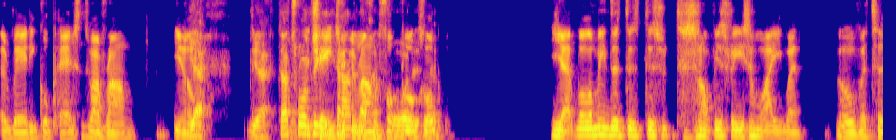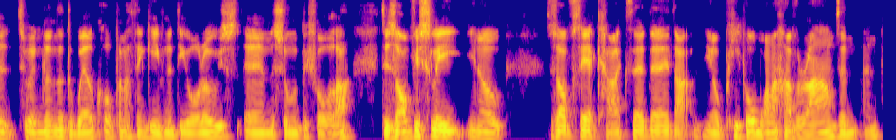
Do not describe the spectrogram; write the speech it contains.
a really good person to have around, you know. Yeah, yeah, that's one thing. Changing around football forward, club. Yeah, well, I mean, there's, there's there's an obvious reason why he went over to, to England at the World Cup, and I think even at the Euros um, the summer before that. There's obviously, you know, there's obviously a character there that you know people want to have around, and and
